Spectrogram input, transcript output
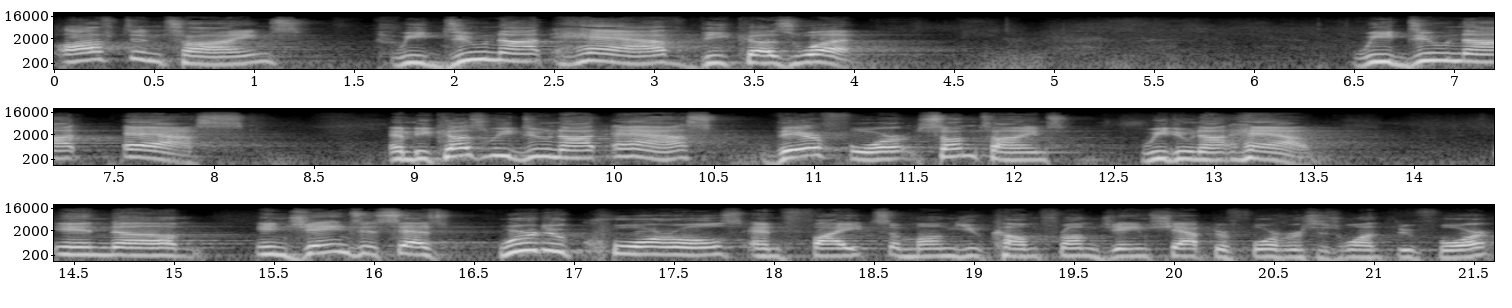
oftentimes we do not have because what? We do not ask. And because we do not ask, therefore, sometimes we do not have. In, uh, in James, it says, Where do quarrels and fights among you come from? James chapter 4, verses 1 through 4.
